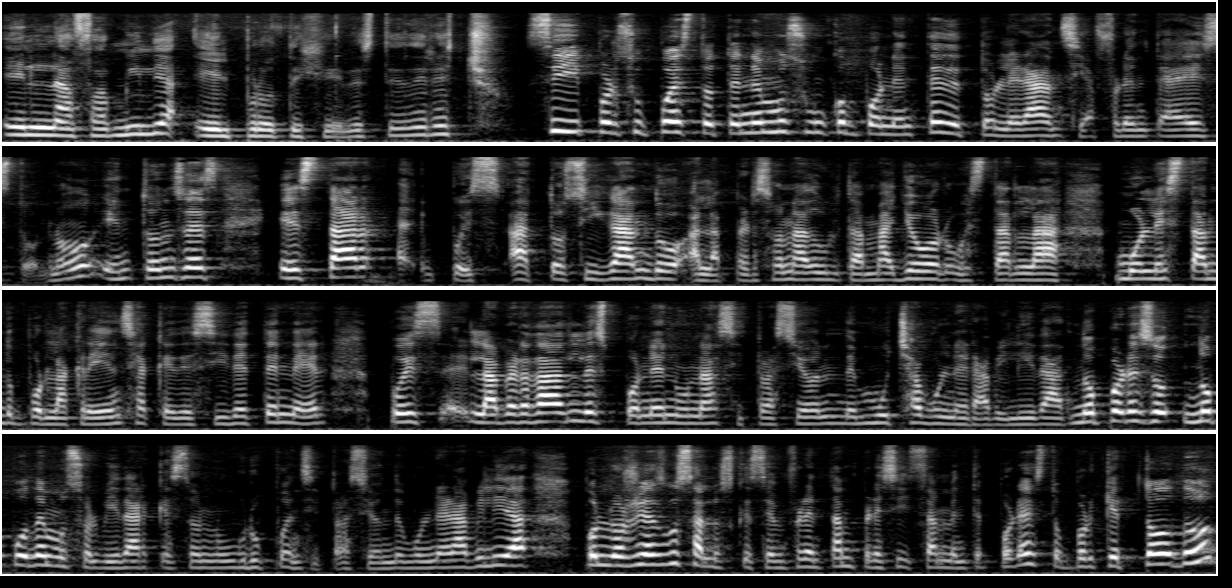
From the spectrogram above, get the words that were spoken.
en la familia el proteger este derecho? Sí, por supuesto, tenemos un componente de tolerancia frente a esto, ¿no? Entonces, estar pues atosigando a la persona adulta mayor o estarla molestando por la creencia que decide tener, pues la verdad les pone en una situación de mucha vulnerabilidad. No por eso no podemos olvidar que son un grupo en situación de vulnerabilidad por los riesgos a los que se enfrentan precisamente por esto, porque todo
